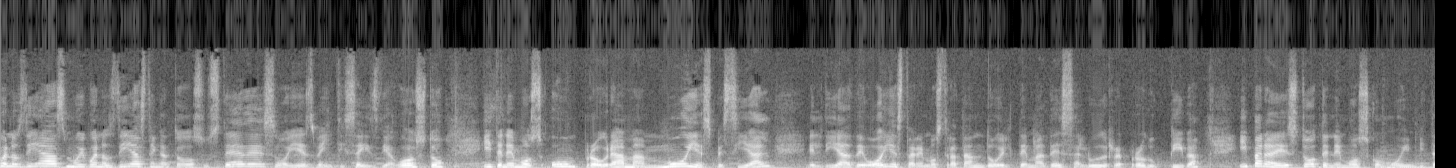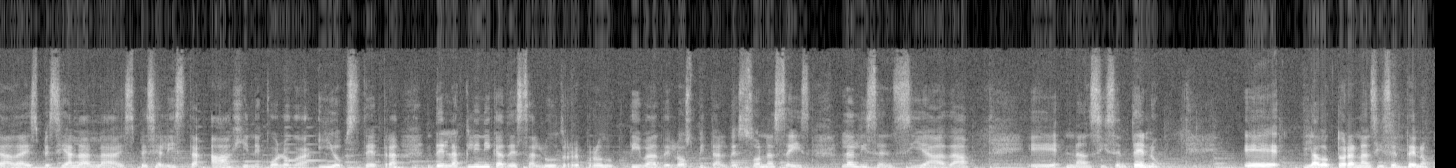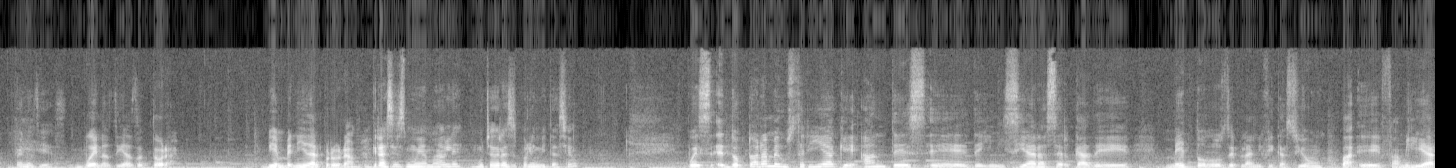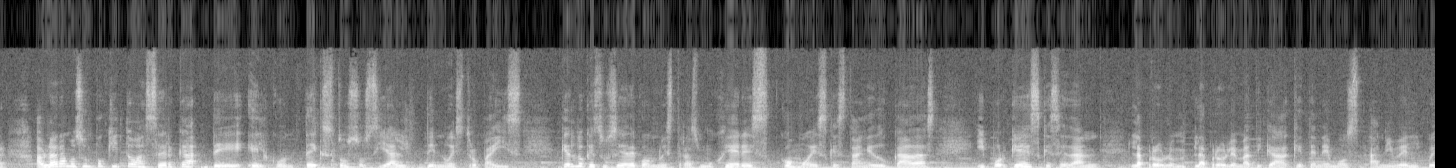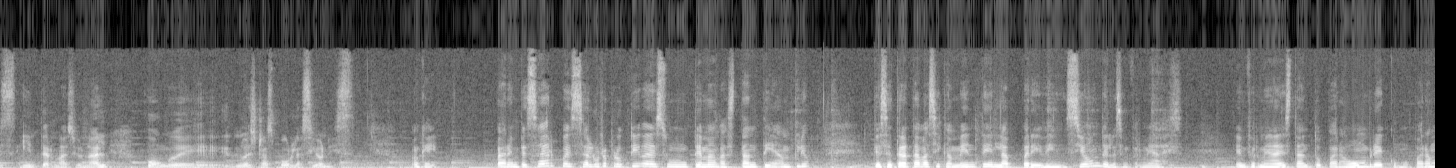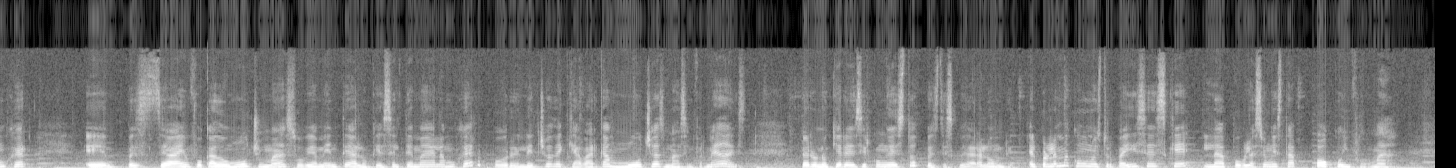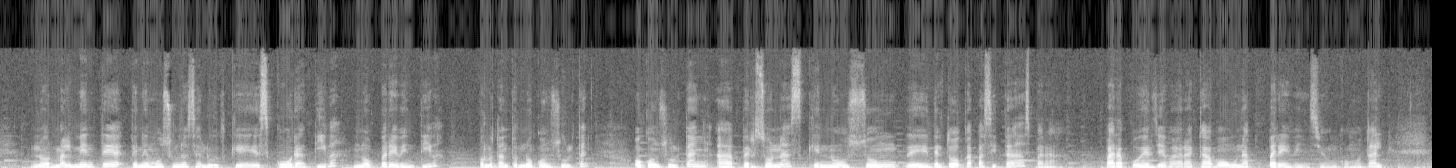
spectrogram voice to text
buenos días, muy buenos días tengan todos ustedes. Hoy es 26 de agosto y tenemos un programa muy especial. El día de hoy estaremos tratando el tema de salud reproductiva y para esto tenemos como invitada especial a la especialista A, ginecóloga y obstetra de la Clínica de Salud Reproductiva del Hospital de Zona 6, la licenciada eh, Nancy Centeno. Eh, la doctora Nancy Centeno. Buenos días. Buenos días, doctora. Bienvenida al programa. Gracias, muy amable. Muchas gracias por la invitación. Pues, eh, doctora, me gustaría que antes eh, de iniciar acerca de métodos de planificación familiar, habláramos un poquito acerca del contexto social de nuestro país. Qué es lo que sucede con nuestras mujeres, cómo es que están educadas y por qué es que se dan la, la problemática que tenemos a nivel pues, internacional con eh, nuestras poblaciones. Ok, para empezar, pues salud reproductiva es un tema bastante amplio que se trata básicamente en la prevención de las enfermedades. Enfermedades tanto para hombre como para mujer eh, pues se ha enfocado mucho más obviamente a lo que es el tema de la mujer por el hecho de que abarca muchas más enfermedades. Pero no quiere decir con esto pues descuidar al hombre. El problema con nuestro país es que la población está poco informada. Normalmente tenemos una salud que es curativa, no preventiva, por lo tanto no consultan o consultan a personas que no son del todo capacitadas para, para poder llevar a cabo una prevención como tal.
